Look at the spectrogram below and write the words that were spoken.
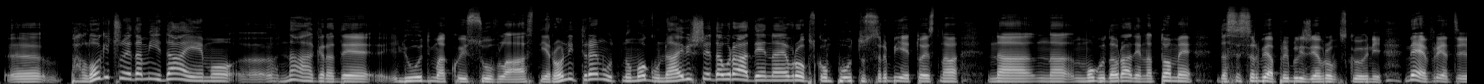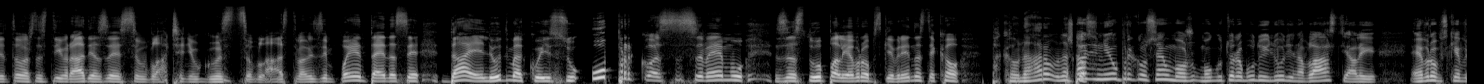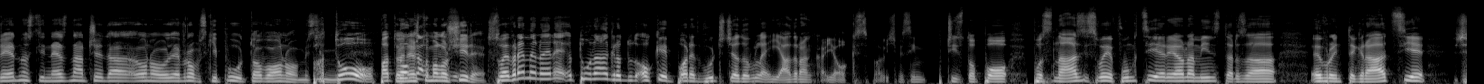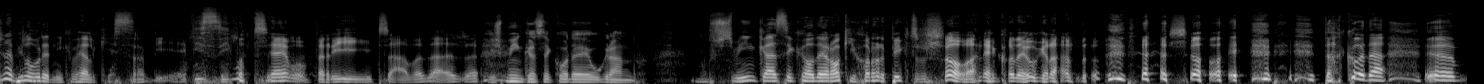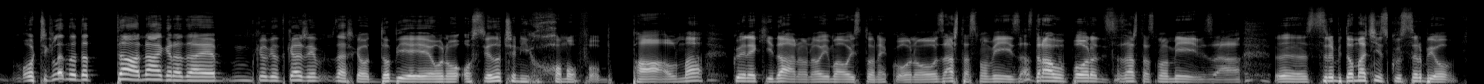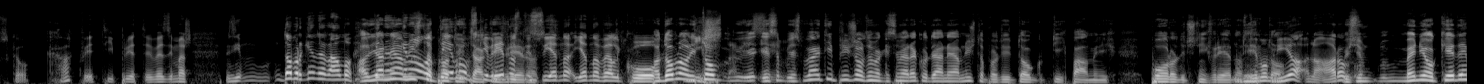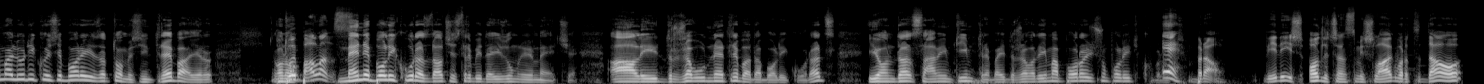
E, pa logično je da mi dajemo e, nagrade ljudima koji su u vlasti, jer oni trenutno mogu najviše da urade na evropskom putu Srbije, to jest na, na, na, mogu da urade na tome da se Srbija približi Evropskoj uniji. Ne, prijatelju, to što si ti uradio sve se uvlačenje u guzicu vlastima. Mislim, poenta je da se daje ljudima koji su uprkos svemu zastupali evropske vrijednosti, kao, pa kao naravno, znaš, kao, Pazi, nije uprko svemu, mogu, mogu to da budu i ljudi na vlasti, ali evropske vrijednosti ne znače da ono evropski put, ovo ono, Pa mislim, to, pa to je nešto kao- malo šire. Svojevremeno je ne, tu nagradu, ok, pored Vučića dobila je Jadranka Joksimović, mislim, čisto po, po snazi svoje funkcije, jer je ona ministar za evrointegracije, ona je bila urednik Velike Srbije. Mislim, o čemu pričamo, znaš. I šminka se ko da je u Grandu. Šminka se kao da je Rocky Horror Picture Show, a ne kao da je u Grandu. Znaš, ovaj, Tako da, e, očigledno da ta nagrada je, kako da kažem, znaš, kao dobije je ono osvjedočeni homofob. Palma, koji je neki dan ono imao isto neko ono zašta smo mi za zdravu porodicu, zašta smo mi za e, Srbi, domaćinsku Srbiju. Kao, kakve ti prijatelji veze imaš? Mislim, dobro, generalno, Ali ja nemam ništa protiv evropske takvih vrijednosti vrijednosti. su jedno, jedno veliko Pa dobro, ali to, ništa, je- mislim. jesam, jesmo ja ti pričali o tome kad sam ja rekao da ja nemam ništa protiv tog, tih palminih porodičnih vrijednosti. Nemam to. ni ja, naravno. Mislim, meni je okej da ima ljudi koji se bore za to, mislim, treba, jer ono, to je balans. Mene boli kurac da li će Srbi da izumre ili neće. Ali državu ne treba da boli kurac i onda samim tim treba i država da ima porodičnu politiku. brate. E, bravo. Vidiš, odličan si mi šlagvort dao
